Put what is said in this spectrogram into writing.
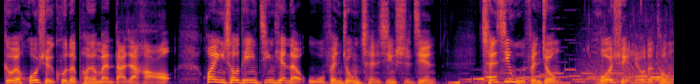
各位活水库的朋友们，大家好，欢迎收听今天的五分钟晨兴时间。晨兴五分钟，活水流得通。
